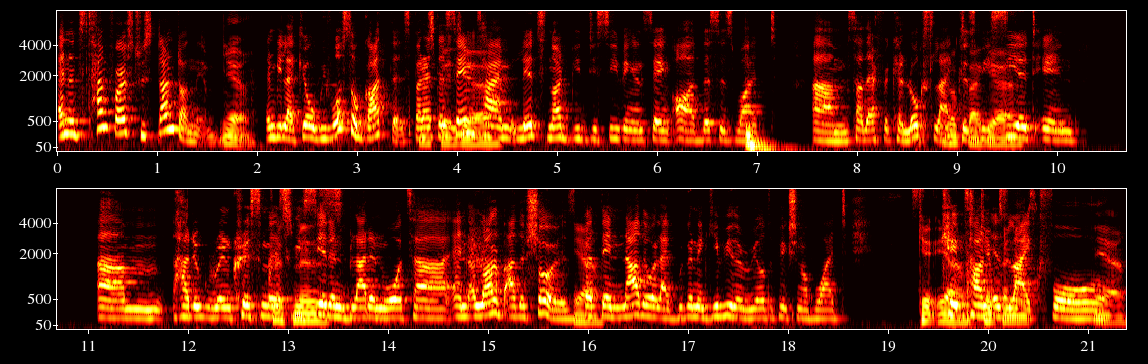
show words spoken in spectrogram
and it's time for us to stunt on them Yeah. and be like, yo, we've also got this. But at the same yeah. time, let's not be deceiving and saying, oh, this is what um, South Africa looks like. Because like, we yeah. see it in um, How to Ruin Christmas. We see it in Blood and Water and a lot of other shows. Yeah. But then now they were like, we're going to give you the real depiction of what Ca- yeah, Cape Town is like for Yeah.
